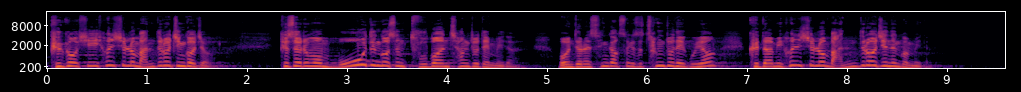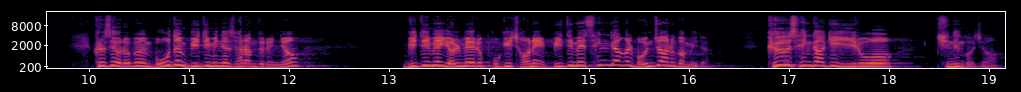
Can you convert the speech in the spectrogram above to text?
그것이 현실로 만들어진 거죠. 그래서 여러분, 모든 것은 두 번 창조됩니다. 먼저는 생각 속에서 창조되고요. 그 다음에 현실로 만들어지는 겁니다. 그래서 여러분, 모든 믿음 있는 사람들은요, 믿음의 열매를 보기 전에 믿음의 생각을 먼저 하는 겁니다. 그 생각이 이루어지는 거죠.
